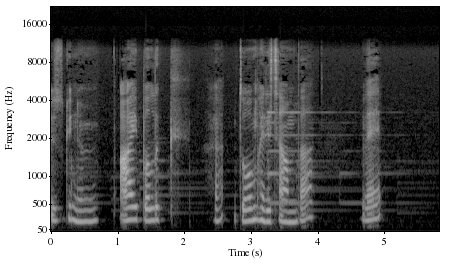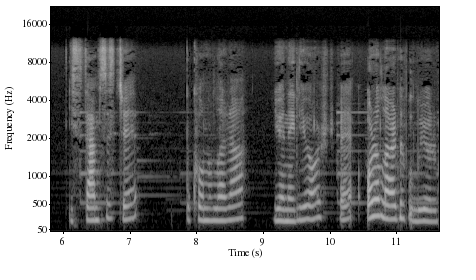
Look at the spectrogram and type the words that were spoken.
Üzgünüm, ay balık doğum haritamda ve istemsizce bu konulara yöneliyor ve oralarda buluyorum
